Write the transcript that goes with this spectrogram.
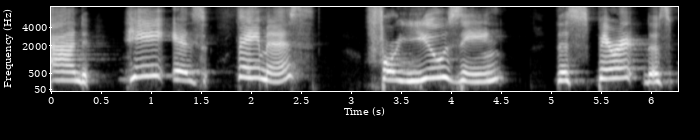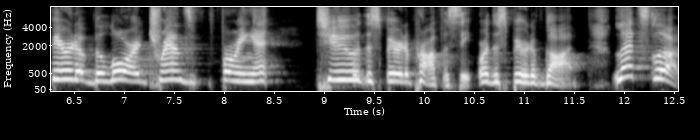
And he is famous for using the spirit, the spirit of the Lord, transferring it to the spirit of prophecy or the spirit of God. Let's look.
